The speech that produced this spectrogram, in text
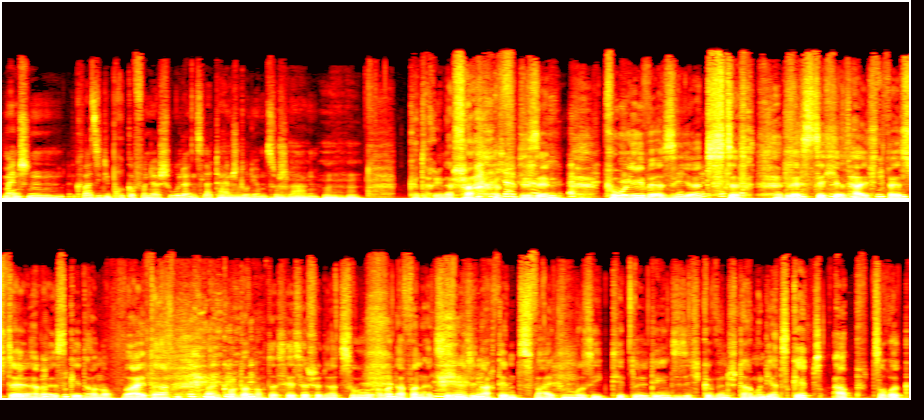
Menschen quasi die Brücke von der Schule ins Lateinstudium mhm, zu schlagen. Mhm, mhm. Katharina Scharf, Sie sind polyversiert, das lässt sich ja leicht feststellen, aber es geht auch noch weiter. Dann kommt auch noch das Hessische dazu, aber davon erzählen Sie nach dem zweiten Musiktitel, den Sie sich gewünscht haben. Und jetzt geht's ab zurück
